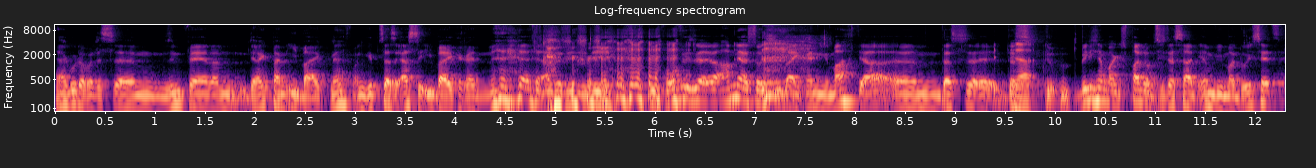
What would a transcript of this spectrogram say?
Ja gut, aber das ähm, sind wir ja dann direkt beim E-Bike, ne? Wann gibt's das erste E-Bike-Rennen? also die, die, die Profis äh, haben ja schon E-Bike-Rennen gemacht, ja. Ähm, das äh, das ja. bin ich ja mal gespannt, ob sich das halt irgendwie mal durchsetzt.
